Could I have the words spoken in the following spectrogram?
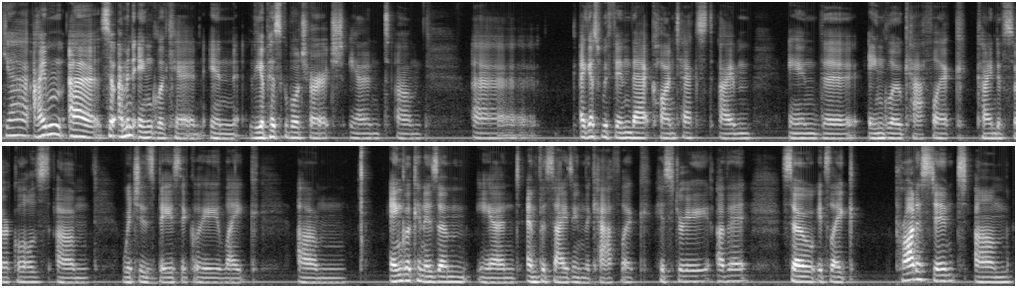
Yeah, I'm uh so I'm an Anglican in the Episcopal Church and um uh I guess within that context I'm in the Anglo-Catholic kind of circles um which is basically like um Anglicanism and emphasizing the Catholic history of it. So it's like Protestant um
